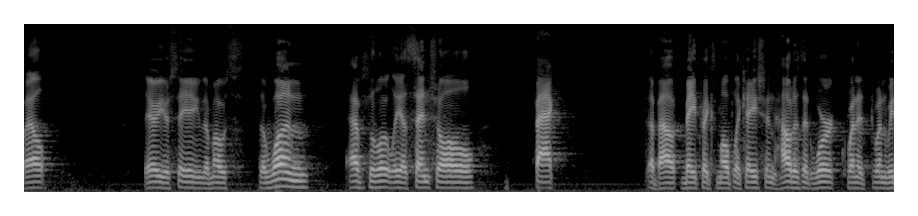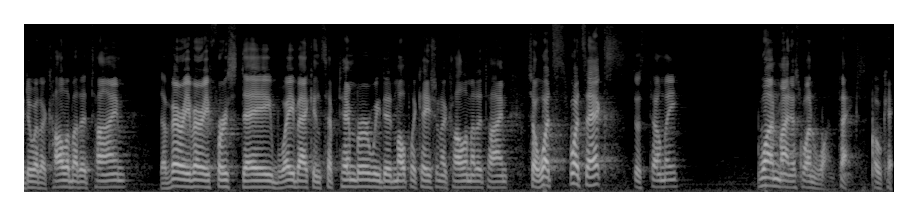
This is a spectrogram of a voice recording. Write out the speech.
Well, there you're seeing the most, the one absolutely essential fact about matrix multiplication. How does it work when, it, when we do it a column at a time? The very, very first day, way back in September, we did multiplication a column at a time. So what's, what's x? Just tell me. 1 minus 1, 1. Thanks. Okay.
